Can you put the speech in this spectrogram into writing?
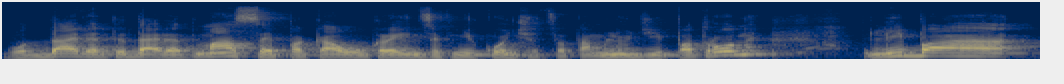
вот давят и давят массой, пока у украинцев не кончатся там люди и патроны, либо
